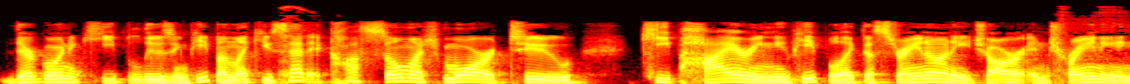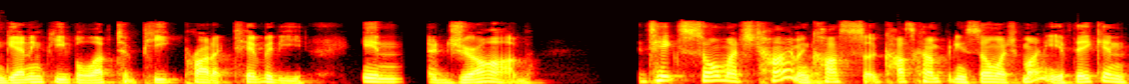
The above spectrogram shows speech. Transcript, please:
they're going to keep losing people. And like you said, it costs so much more to keep hiring new people, like the strain on HR and training and getting people up to peak productivity in a job it takes so much time and costs costs companies so much money. If they can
